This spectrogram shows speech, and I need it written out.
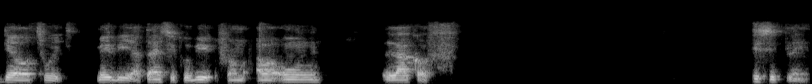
dealt with. Maybe at times it could be from our own lack of discipline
